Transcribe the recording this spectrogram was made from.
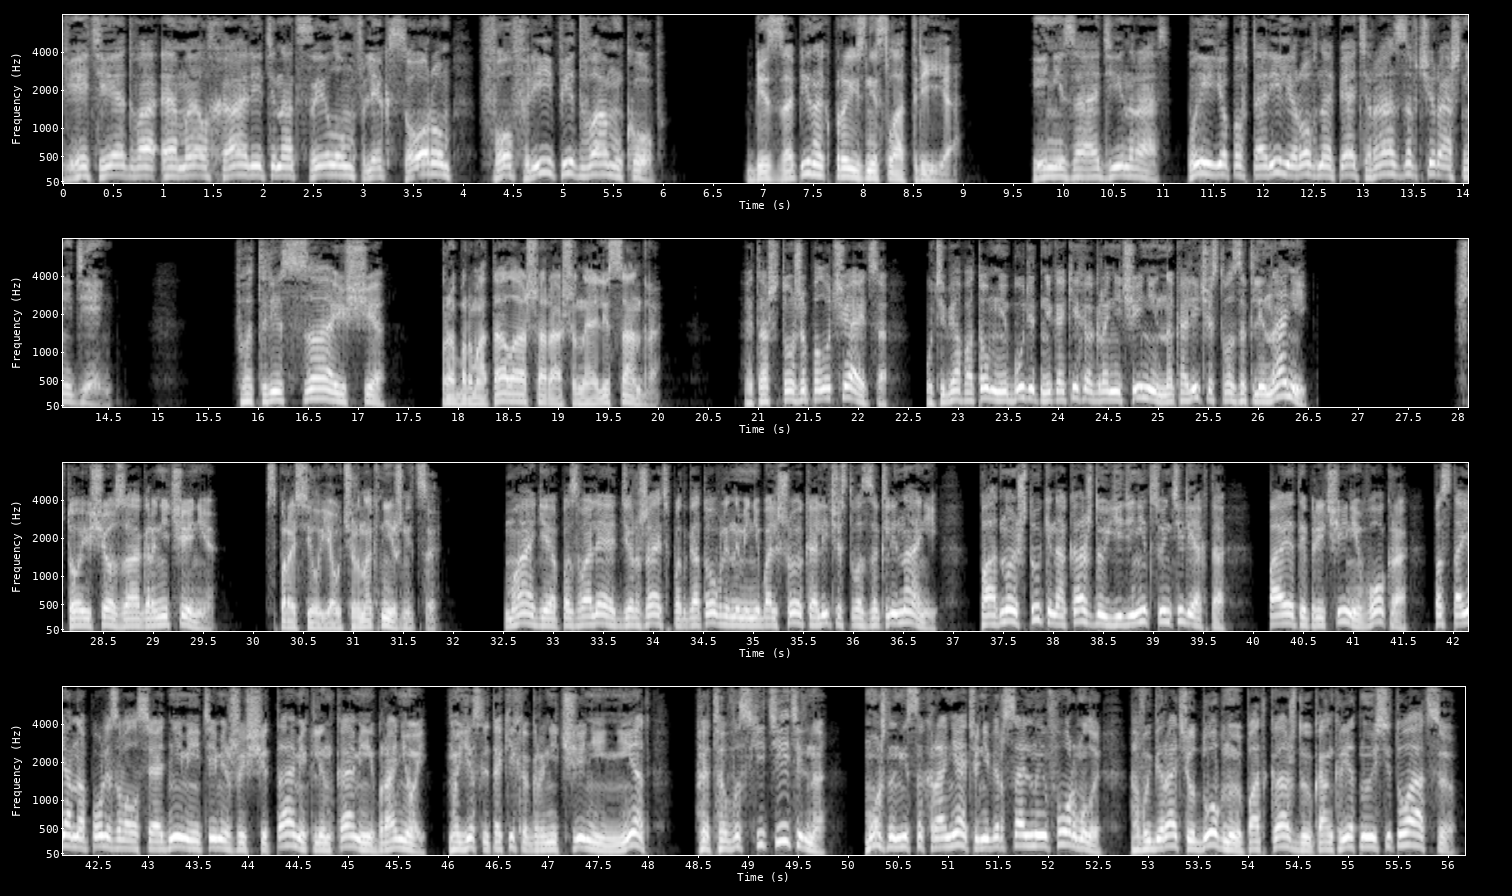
«Ведь едва эмэл харитинацилум флексорум фофрипидвам куб», без запинок произнесла Трия. «И не за один раз. Вы ее повторили ровно пять раз за вчерашний день». «Потрясающе!» — пробормотала ошарашенная Александра. Это что же получается? У тебя потом не будет никаких ограничений на количество заклинаний? Что еще за ограничения? Спросил я у чернокнижницы. Магия позволяет держать подготовленными небольшое количество заклинаний, по одной штуке на каждую единицу интеллекта. По этой причине Вокра постоянно пользовался одними и теми же щитами, клинками и броней. Но если таких ограничений нет, это восхитительно. Можно не сохранять универсальные формулы, а выбирать удобную под каждую конкретную ситуацию.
